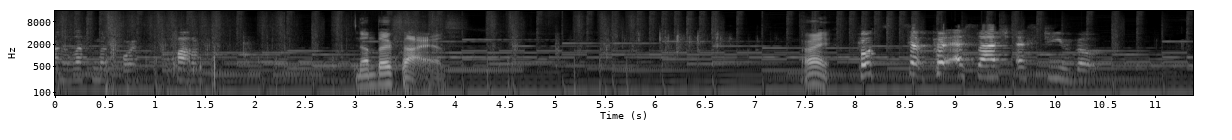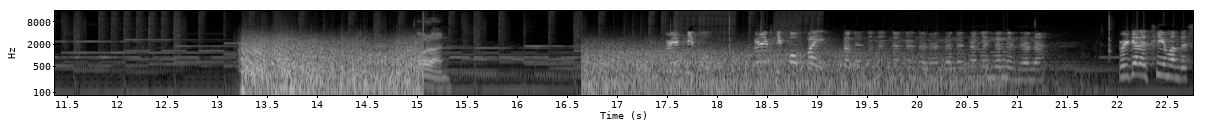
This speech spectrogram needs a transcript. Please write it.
on the leftmost board, bottom. Number five. All right. Vote. Set, put S slash SG vote. Hold on. Three people. Three people fight. We got a team on this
